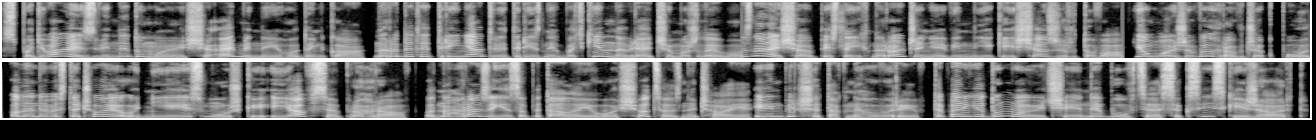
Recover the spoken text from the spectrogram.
Сподіваюсь, він не думає, що Ебі не його донька. Народити трійнят від різних батьків навряд чи можливо. Знаю, що після їх народження він якийсь час жартував. Я майже виграв джекпот, але не вистачає однієї смужки, і я все програв. Одного разу я запитала його, що це означає, і він більше так не говорив. Тепер я думаю, чи не був це сексистський жарт.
